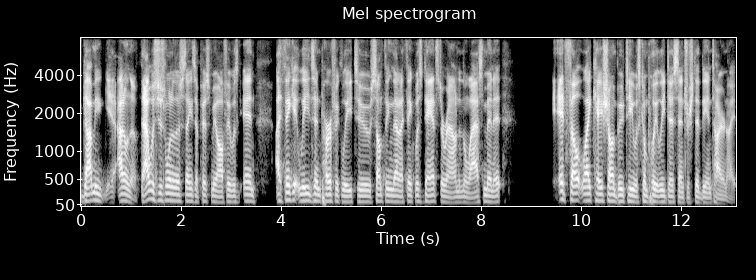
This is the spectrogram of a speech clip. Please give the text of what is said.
Got me. I don't know. That was just one of those things that pissed me off. It was, and I think it leads in perfectly to something that I think was danced around in the last minute. It felt like Kayshon Boutte was completely disinterested the entire night.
